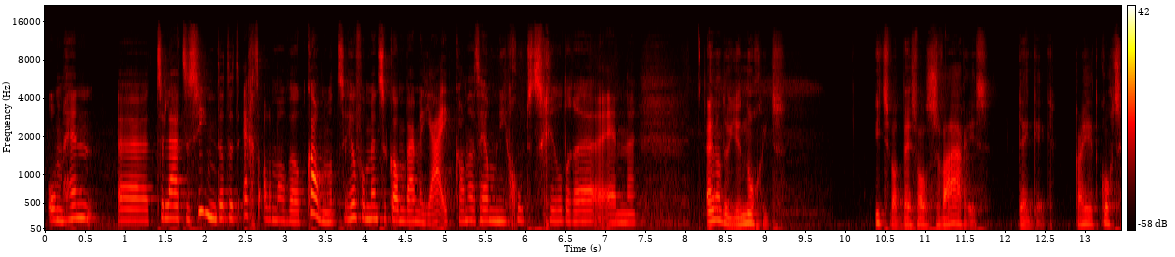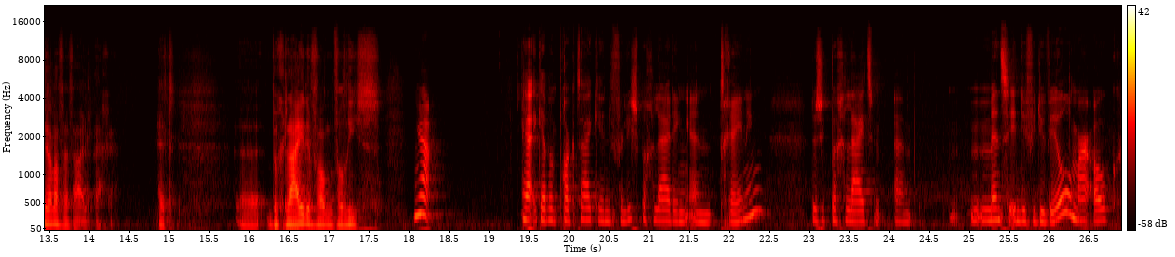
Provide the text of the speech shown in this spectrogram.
om hen uh, te laten zien dat het echt allemaal wel kan. Want heel veel mensen komen bij me, ja, ik kan het helemaal niet goed, het schilderen. En, uh, en dan doe je nog iets. Iets wat best wel zwaar is, denk ik. Kan je het kort zelf even uitleggen? Het uh, begeleiden van verlies. Ja. ja, ik heb een praktijk in verliesbegeleiding en training. Dus ik begeleid mensen individueel, maar ook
